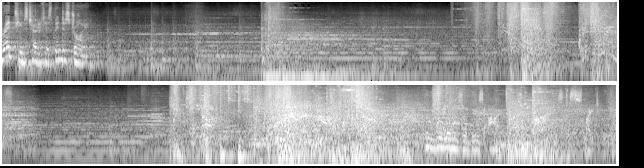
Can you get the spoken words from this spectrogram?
Red Team's turret has been destroyed. The ruins of these isles rise to smite you.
